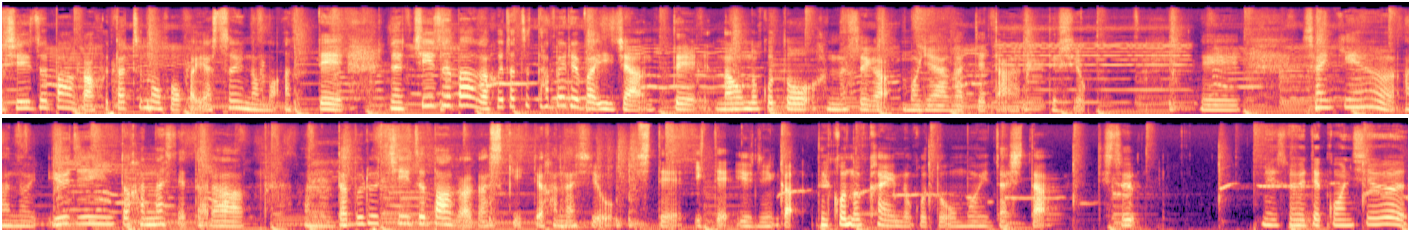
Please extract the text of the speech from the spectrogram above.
チーズバーガー2つの方が安いのもあってでチーズバーガー2つ食べればいいじゃんってなおのこと話が盛り上がってたんですよ。で最近あの友人と話してたらあのダブルチーズバーガーが好きって話をしていて友人が。でこの回のことを思い出したんです。でそれで今週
